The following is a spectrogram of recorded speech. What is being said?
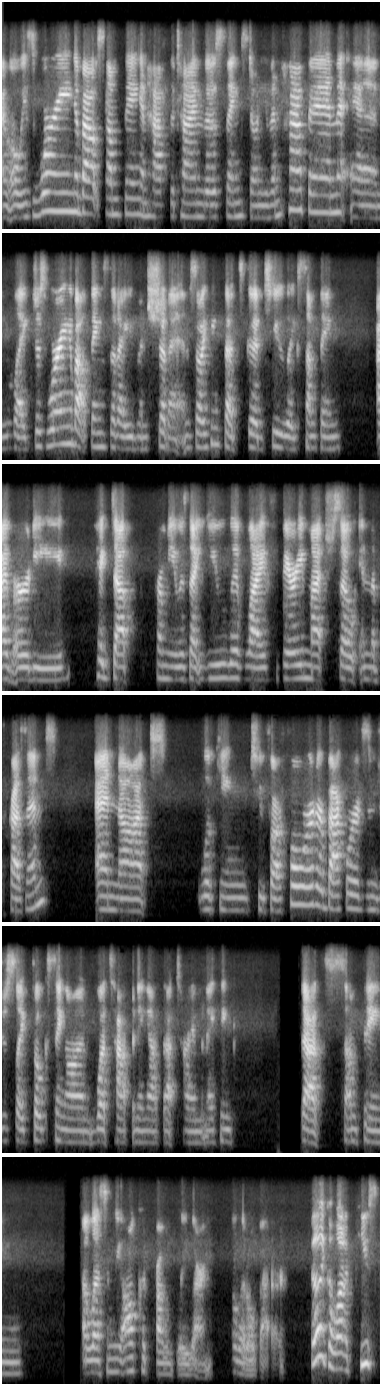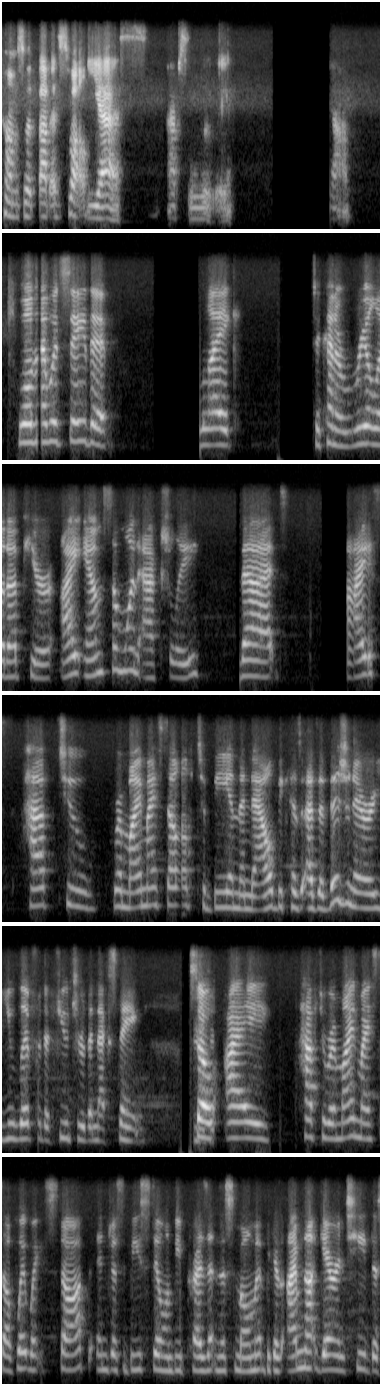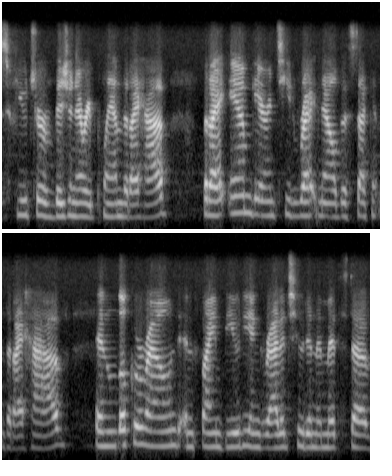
I'm always worrying about something, and half the time those things don't even happen, and like just worrying about things that I even shouldn't. And so I think that's good too. Like something I've already picked up from you is that you live life very much so in the present and not looking too far forward or backwards and just like focusing on what's happening at that time. And I think that's something a lesson we all could probably learn a little better. I feel like a lot of peace comes with that as well. Yes, absolutely. Yeah. Well, I would say that, like, to kind of reel it up here, I am someone actually that I have to remind myself to be in the now because as a visionary, you live for the future, the next thing. So mm-hmm. I have to remind myself wait, wait, stop and just be still and be present in this moment because I'm not guaranteed this future visionary plan that I have, but I am guaranteed right now the second that I have and look around and find beauty and gratitude in the midst of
